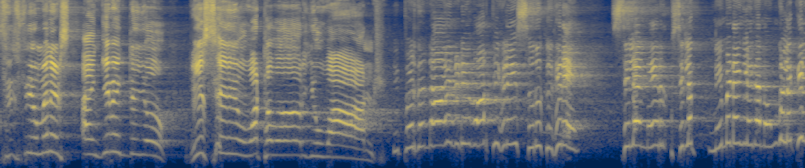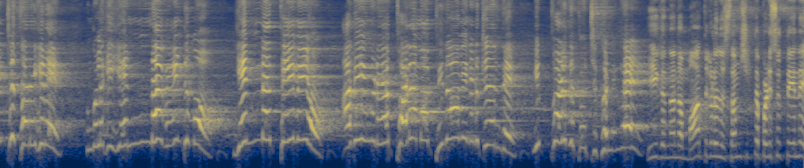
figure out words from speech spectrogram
few, few minutes I am giving to you. Receive whatever you want. இப்பொழுது நான் என்னுடைய வார்த்தைகளை சுருக்குகிறேன் சில நேர சில நிமிடங்களை நான் உங்களுக்கு என்று தருகிறேன் உங்களுக்கு என்ன வேண்டுமோ என்ன தேவையோ அதை உங்களுடைய பரம பிதாவினிடத்திலிருந்து இப்பொழுது பெற்றுக்கொள்ளுங்கள் ಈಗ ನನ್ನ ಮಾತುಗಳನ್ನು ಸಂಕ್ಷಿಪ್ತಪಡಿಸುತ್ತೇನೆ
